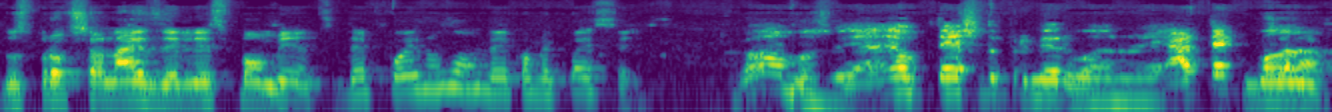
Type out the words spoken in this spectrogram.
dos profissionais dele nesse momento. Depois nós vamos ver como é que vai ser. Vamos, é, é o teste do primeiro ano, né? Até quando?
